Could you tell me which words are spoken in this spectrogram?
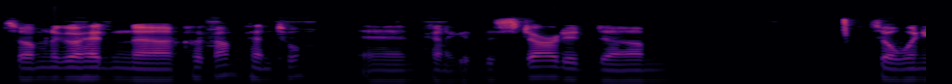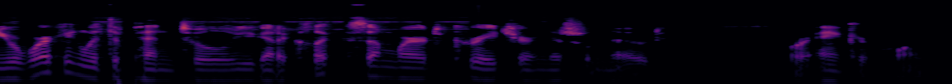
So I'm going to go ahead and uh, click on Pen Tool and kind of get this started. Um, so when you're working with the Pen Tool, you got to click somewhere to create your initial node or anchor point.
